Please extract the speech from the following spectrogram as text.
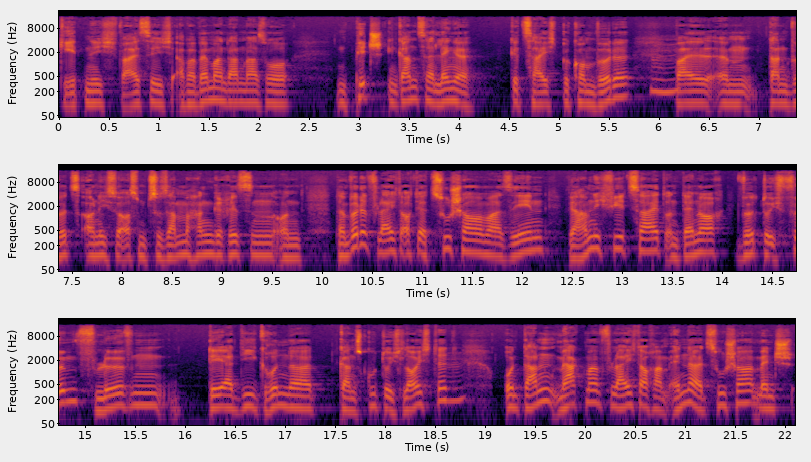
geht nicht, weiß ich, aber wenn man dann mal so einen Pitch in ganzer Länge gezeigt bekommen würde, mhm. weil ähm, dann wird's auch nicht so aus dem Zusammenhang gerissen und dann würde vielleicht auch der Zuschauer mal sehen, wir haben nicht viel Zeit und dennoch wird durch fünf Löwen der, die Gründer ganz gut durchleuchtet mhm. und dann merkt man vielleicht auch am Ende als Zuschauer, Mensch,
